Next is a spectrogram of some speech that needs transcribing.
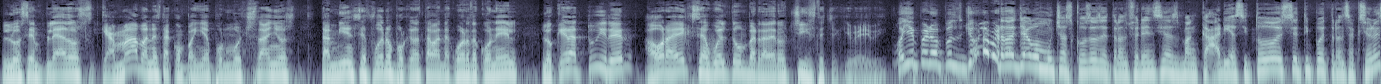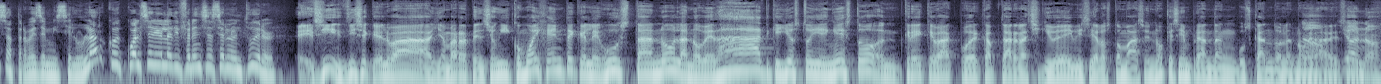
Los empleados que amaban esta compañía por muchos años también se fueron porque no estaban de acuerdo con él. Lo que era Twitter, ahora ex se ha vuelto un verdadero chiste, Chiqui Baby. Oye, pero pues yo la verdad ya hago muchas cosas de transferencias bancarias y todo ese tipo de transacciones a través de mi celular. ¿Cu- ¿Cuál sería la diferencia hacerlo en Twitter? Eh, sí, dice que él va a llamar la atención y como hay gente que le gusta, ¿no? La novedad, que yo estoy en esto, mm, cree que va a poder captar a las chiqui babies y a los tomases, ¿no? Que siempre andan buscando las novedades. Yo en- no,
